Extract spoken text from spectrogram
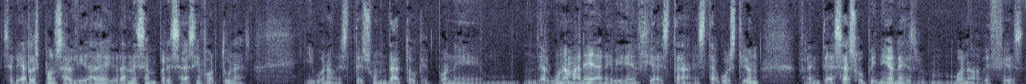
sería responsabilidad de grandes empresas y fortunas y bueno, este es un dato que pone de alguna manera en evidencia esta, esta cuestión frente a esas opiniones, bueno, a veces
